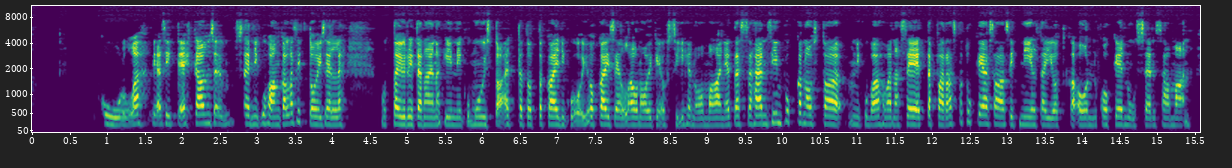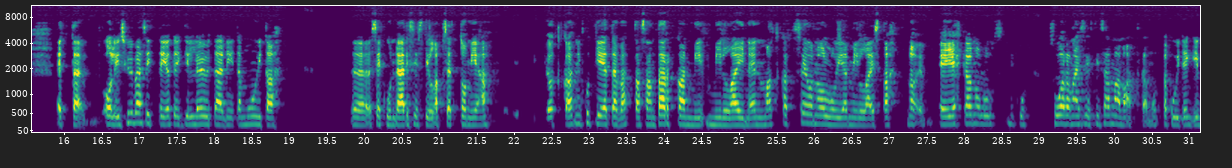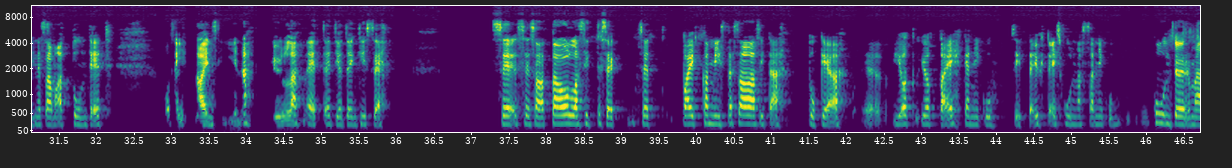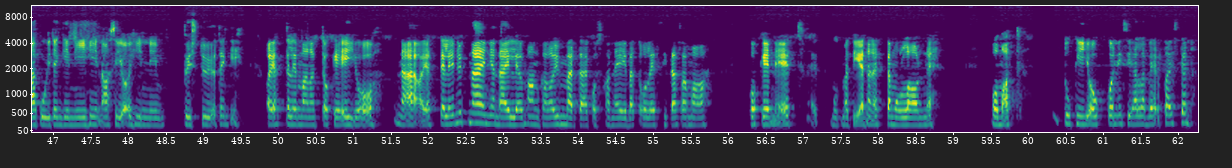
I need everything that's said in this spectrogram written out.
kuulla. Ja sitten ehkä on se, se niin kuin hankala sitten toiselle mutta yritän ainakin niin kuin muistaa, että totta kai niin kuin jokaisella on oikeus siihen omaan. Ja tässähän Simpukka nostaa niin kuin vahvana se, että parasta tukea saa sit niiltä, jotka on kokenut sen saman. Että olisi hyvä sitten jotenkin löytää niitä muita sekundäärisesti lapsettomia, jotka niin kuin tietävät tasan tarkkaan, millainen matka se on ollut ja millaista, no ei ehkä on ollut niin kuin suoranaisesti sama matka, mutta kuitenkin ne samat tunteet osittain siinä. Kyllä, että et jotenkin se, se, se saattaa olla sitten se, se paikka, mistä saa sitä tukea, jotta ehkä niin kuin sitten yhteiskunnassa, niin kuin, kun törmää kuitenkin niihin asioihin, niin pystyy jotenkin ajattelemaan, että okei joo, nämä ajattelee nyt näin ja näille on hankala ymmärtää, koska ne eivät ole sitä samaa kokeneet. Mutta mä tiedän, että mulla on ne omat tukijoukkoni siellä vertaisten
